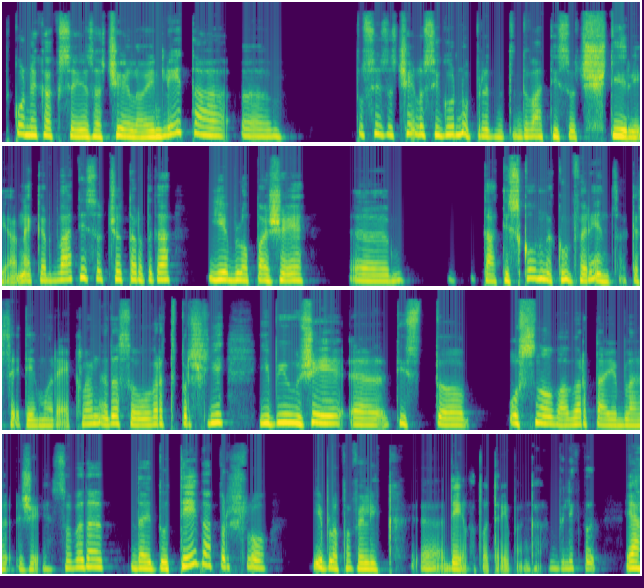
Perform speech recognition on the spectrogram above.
tako nekako se je začelo. In leta, uh, to se je začelo sigurno pred 2004, ne? ker 2004 je bilo pa že. Uh, ta tiskovna konferenca, ki se je temu reklo, ne, da so v vrt prišli, je bil že eh, tisto osnova vrta, je bila že. Seveda, da je do tega prišlo, je bilo pa veliko eh, dela potrebnega. Pa, ja.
